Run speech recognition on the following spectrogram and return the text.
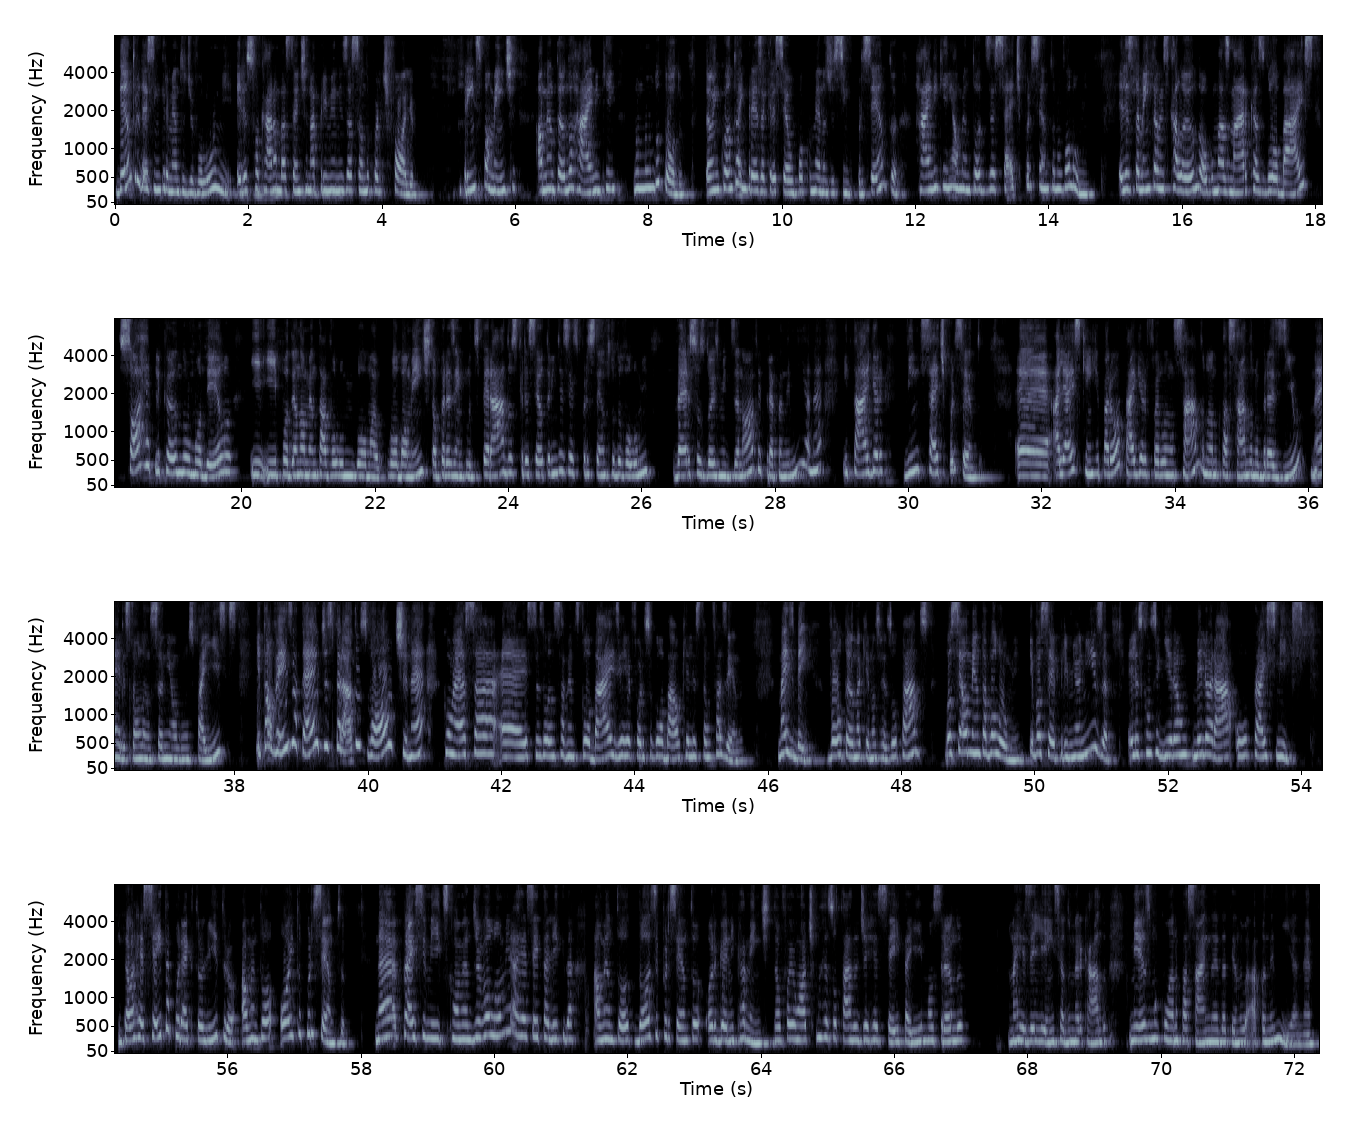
Dentro desse incremento de volume, eles focaram bastante na premiumização do portfólio, principalmente aumentando Heineken no mundo todo. Então, enquanto a empresa cresceu um pouco menos de 5%, Heineken aumentou 17% no volume. Eles também estão escalando algumas marcas globais, só replicando o modelo e, e podendo aumentar volume globalmente. Então, por exemplo, Desperados cresceu 36% do volume versus 2019, pré-pandemia, né? E Tiger, 27%. É, aliás, quem reparou, Tiger foi lançado no ano passado no Brasil, né? Eles estão lançando em alguns países e talvez até Desperados volte, né? Com essa, é, esses lançamentos globais e reforço global que eles estão fazendo. Mas bem, voltando aqui nos resultados, você aumenta volume e você premioniza, eles conseguiram melhorar o price mix. Então, a receita por hectolitro aumentou 8% né, price mix com aumento de volume, a receita líquida aumentou 12% organicamente. Então, foi um ótimo resultado de receita aí, mostrando uma resiliência do mercado, mesmo com o ano passado ainda tendo a pandemia, né?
